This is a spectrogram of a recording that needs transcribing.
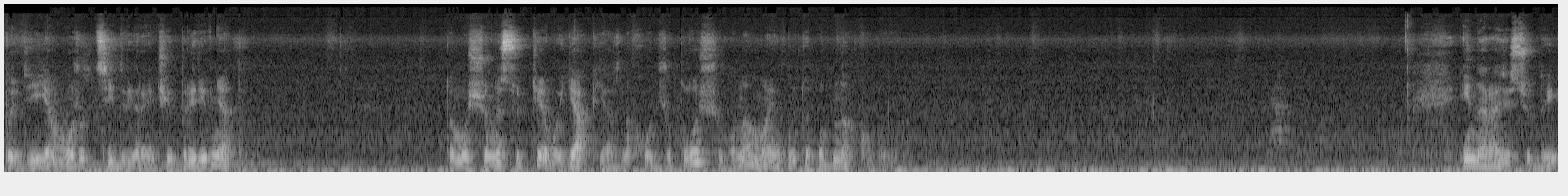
тоді я можу ці дві речі прирівняти. Тому що не суттєво, як я знаходжу площу, вона має бути однаковою. І наразі сюди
